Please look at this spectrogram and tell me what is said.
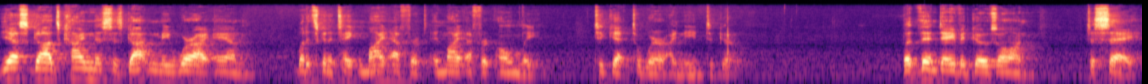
Yes, God's kindness has gotten me where I am, but it's going to take my effort and my effort only to get to where I need to go. But then David goes on to say,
